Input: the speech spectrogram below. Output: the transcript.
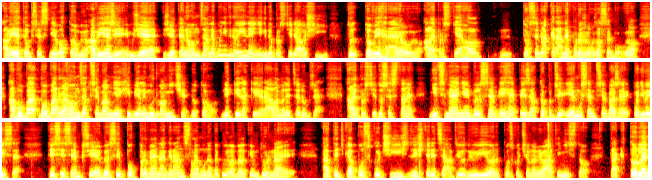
ale je to přesně o tom. Jo. A věřím, že, že ten Honza nebo někdo jiný, někdo prostě další, to, to vyhrajou. Jo. Ale prostě hol, to se dvakrát nepodařilo za sebou. Jo? A oba, oba dva Honza třeba mě chyběli mu dva míče do toho. Niky taky hrála velice dobře. Ale prostě to se stane. Nicméně byl jsem i happy za to, protože jemu jsem třeba řekl, podívej se, ty jsi sem přijel, byl jsi poprvé na Grand Slamu na takovýmhle velkém turnaji a teďka poskočíš ze 42. poskočil na 9. místo, tak tohle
